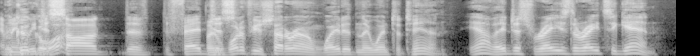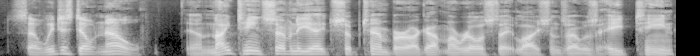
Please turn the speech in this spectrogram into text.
I mean, we just up. saw the, the Fed I mean, just. what if you sat around and waited and they went to 10? yeah, they just raised the rates again. So we just don't know. In 1978 September, I got my real estate license. I was 18.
